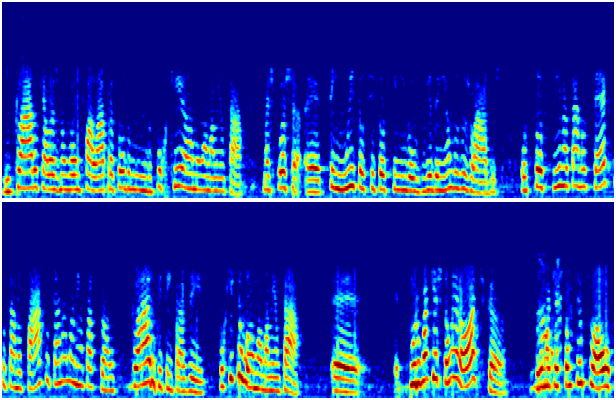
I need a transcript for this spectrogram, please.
E claro que elas não vão falar para todo mundo por que amam amamentar. Mas, poxa, é, tem muita ocitocina envolvida em ambos os lados. Ocitocina está no sexo, está no parto, está na amamentação. Claro que tem prazer. Por que, que eu amo amamentar? É, é por uma questão erótica por uma questão sensual,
